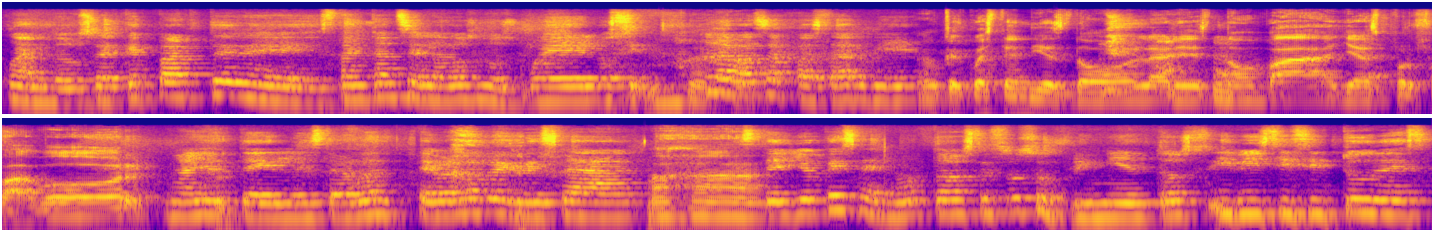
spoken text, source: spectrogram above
Cuando, o sea, qué parte de están cancelados los vuelos y no la vas a pasar bien. Aunque cuesten 10 dólares, no vayas, por favor. No hay hoteles, te van a, te van a regresar. Ajá. Este, yo qué sé, ¿no? Todos esos sufrimientos y vicisitudes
